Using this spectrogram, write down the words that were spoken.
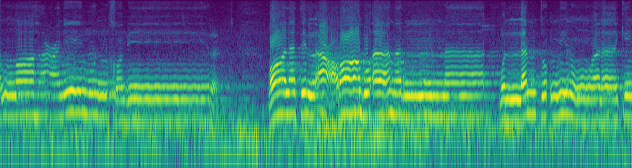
الله عليم خبير قالت الأعراب آمنا قل لم تؤمنوا ولكن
